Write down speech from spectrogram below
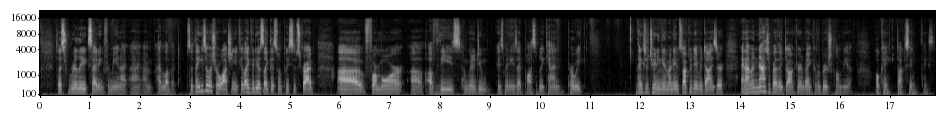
So that's really exciting for me, and I I, I love it. So thank you so much for watching. If you like videos like this one, please subscribe uh, for more uh, of these. I'm going to do as many as I possibly can per week. Thanks for tuning in. My name is Dr. David Duizer, and I'm a naturopathic doctor in Vancouver, British Columbia. Okay, talk soon. Thanks.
